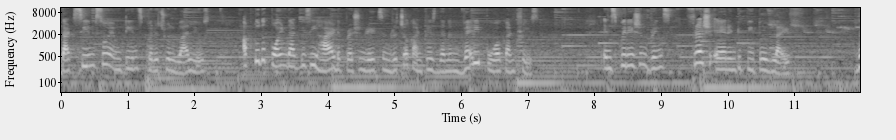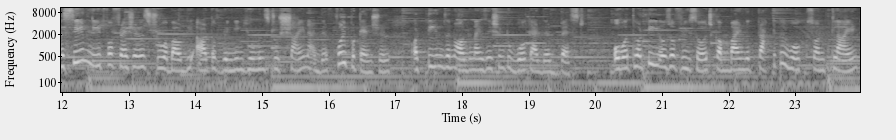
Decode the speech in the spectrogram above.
that seem so empty in spiritual values, up to the point that we see higher depression rates in richer countries than in very poor countries. Inspiration brings fresh air into people's life. The same need for fresh air is true about the art of bringing humans to shine at their full potential or teams and organizations to work at their best. Over 30 years of research combined with practical works on client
